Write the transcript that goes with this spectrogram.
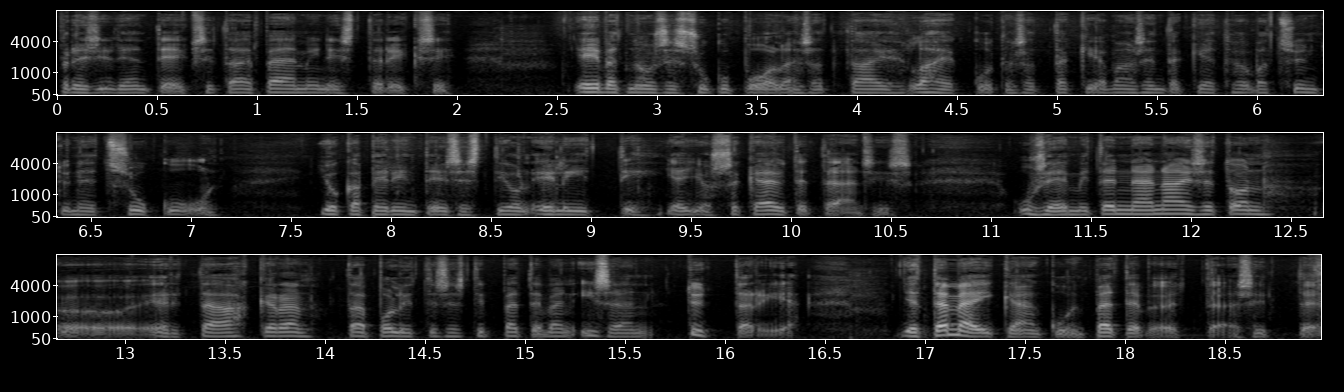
presidenteiksi tai pääministeriksi, eivät nouse sukupuolensa tai lahjakkuutensa takia, vaan sen takia, että he ovat syntyneet sukuun, joka perinteisesti on eliitti ja jossa käytetään siis useimmiten nämä naiset on ö, erittäin ahkeran tai poliittisesti pätevän isän tyttäriä. Ja tämä ikään kuin pätevöittää sitten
